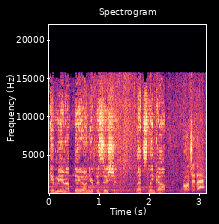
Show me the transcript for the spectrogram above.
Give me an update on your position. Let's link up. Roger that.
